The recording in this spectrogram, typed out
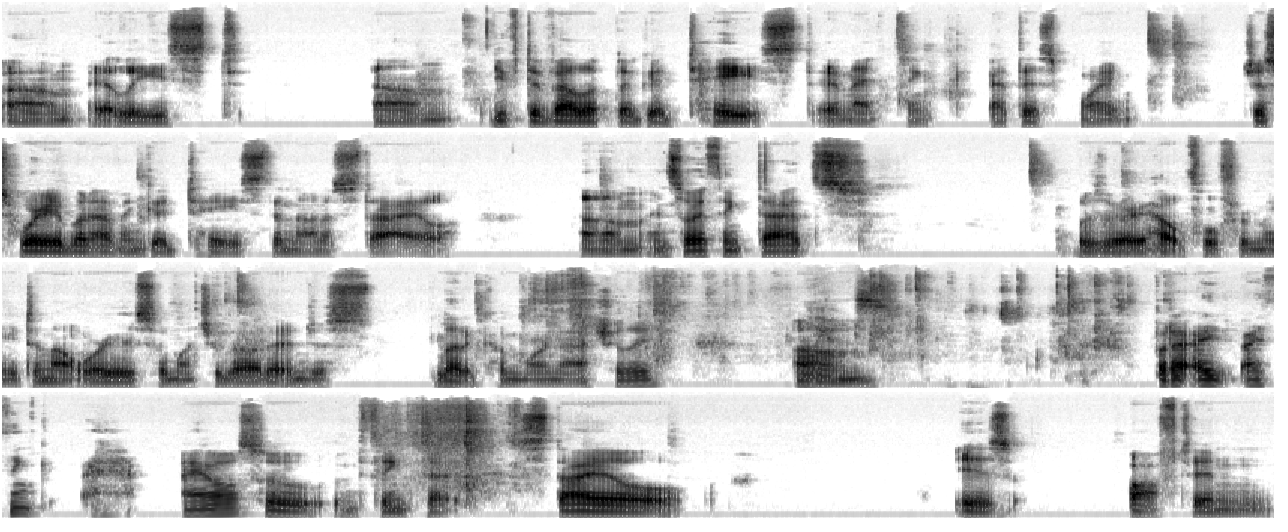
um, at least. Um, you've developed a good taste. And I think at this point, just worry about having good taste and not a style. Um, and so I think that's was very helpful for me to not worry so much about it and just let it come more naturally. Um, yes. But I, I think I also think that style is often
